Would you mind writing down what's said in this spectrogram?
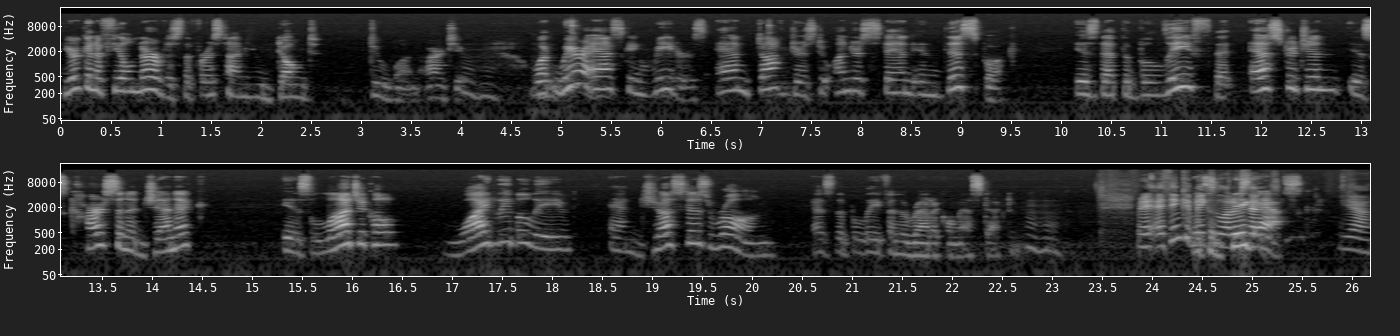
you're going to feel nervous the first time you don't do one, aren't you? Mm-hmm. What we're asking readers and doctors to understand in this book is that the belief that estrogen is carcinogenic is logical, widely believed, and just as wrong as the belief in the radical mastectomy. Mm-hmm. I, mean, I think it it's makes a, a lot of sense. Ask. Yeah.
